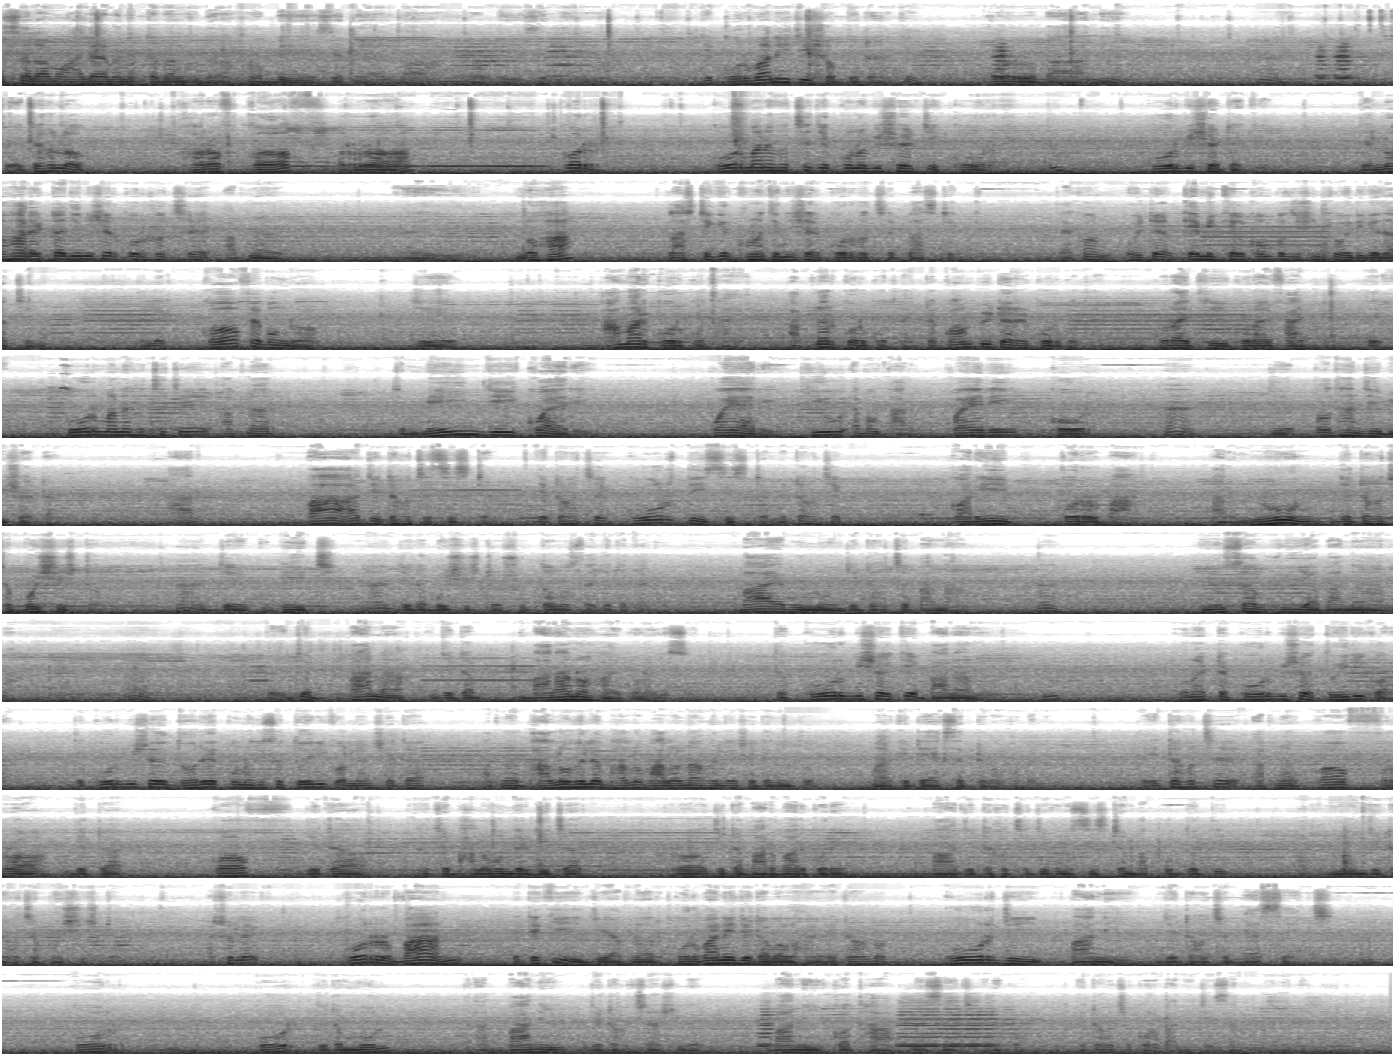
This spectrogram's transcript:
আসসালামু আলাইকুম মানে তাবাল হুদা রব্বি ইজ্জতি আল্লাহ রব্বি ইজ্জতি যে কোরবানি যে শব্দটা আর কি, কোরবানি। হ্যাঁ তো এটা হলো হরফ ক র, কোর। কোর মানে হচ্ছে যে কোনো বিষয়ের যে কোর। কোর বিষয়টা কি? যে লোহার একটা জিনিসের কোর হচ্ছে আপনার এই লোহা, প্লাস্টিকের কোনো জিনিসের কোর হচ্ছে প্লাস্টিক। এখন ওইটার কেমিক্যাল কম্পোজিশন কি ওইদিকে যাচ্ছে না? তাহলে কফ এবং র যে আমার কোর কোথায়, আপনার কোর কোথায়, একটা কম্পিউটারের কোর কোথায় core i three core i five core মানে হচ্ছে যে আপনার যে মেইন যেই কোয়ারি কোয়ারি কিউ এবং আর কোয়ারি কোর হ্যাঁ? যে প্রধান যে বিষয়টা, আর বা যেটা হচ্ছে সিস্টেম যেটা হচ্ছে কোর যেই সিস্টেম এটা হচ্ছে গরিব করিব কোরবা আর নুন যেটা হচ্ছে বৈশিষ্ট্য হ্যাঁ যে বীজ হ্যাঁ যেটা বৈশিষ্ট্য, সুপ্ত অবস্থায় যেটা থাকে, বা এবং নুন যেটা হচ্ছে বানা হ্যাঁ নুসাউইয়া বানানা হ্যাঁ যে বানা, যেটা বানানো হয় কোনো কিছু, তো কোর বিষয়কে বানানো কোনো একটা কোর বিষয় তৈরি করা, তো কোর বিষয় ধরে কোনো কিছু তৈরি করলেন, সেটা আপনার ভালো হলে ভালো ভালো না হলে সেটা কিন্তু মার্কেটে অ্যাকসেপ্টেবল হবে না। এটা হচ্ছে আপনার কফ র, যেটা কফ, যেটা হচ্ছে ভালো মন্দের বিচার, র যেটা বারবার করে, বা যেটা হচ্ছে যে কোনো সিস্টেম বা পদ্ধতি, আর নুন যেটা হচ্ছে বৈশিষ্ট্য। আসলে কোরবান, এটা কি যে আপনার কোরবানি যেটা বলা হয়, এটা হলো কোর যেই বাণী যেটা হচ্ছে মেসেজ কোর কোর যেটা মূল, আর বাণী যেটা হচ্ছে আসলে বাণী, কথা মেসেজ এটা হচ্ছে কোরবানি, জি স্যার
